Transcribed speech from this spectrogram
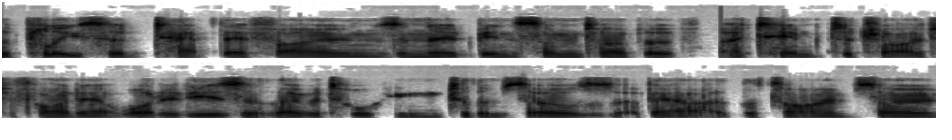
the police had tapped their phones and there'd been some type of attempt to try to find out what it is that they were talking to themselves about at the time. So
